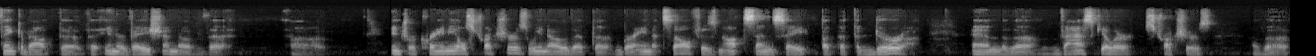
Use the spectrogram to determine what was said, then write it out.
think about the, the innervation of the uh, intracranial structures, we know that the brain itself is not sensate, but that the dura and the vascular structures, the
